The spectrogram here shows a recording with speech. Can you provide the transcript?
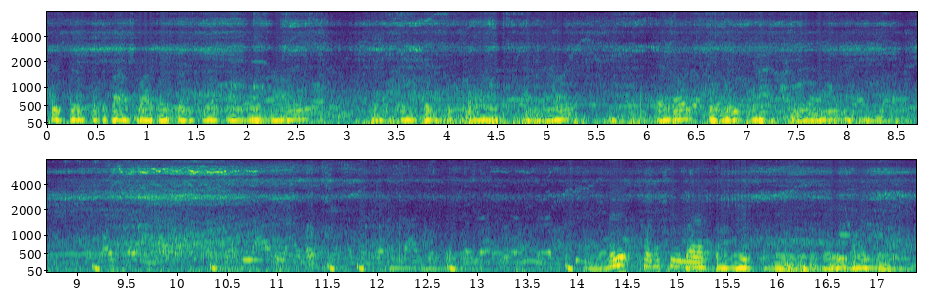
Christian put the pass lap at 34.19. Anderson 36.29. Edwards 28.3. Minute 22 left on this won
